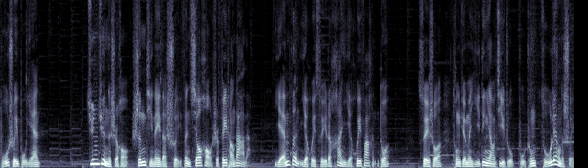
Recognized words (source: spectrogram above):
补水补盐，军训的时候身体内的水分消耗是非常大的。盐分也会随着汗液挥发很多，所以说同学们一定要记住补充足量的水，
